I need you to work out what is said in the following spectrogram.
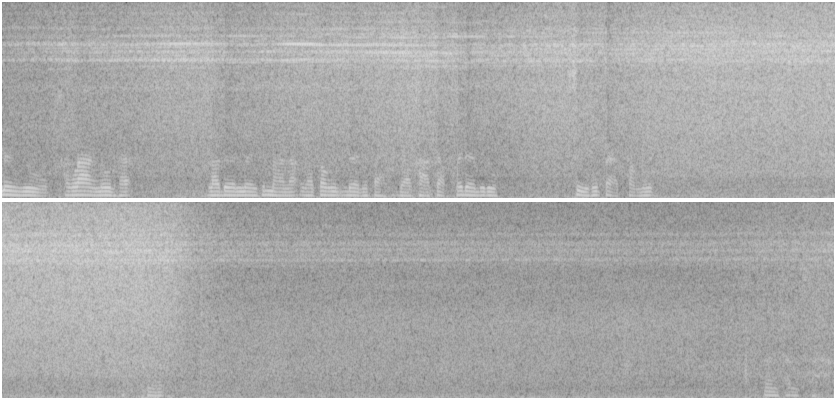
หนึ่งอยู่ข้างล่างนู่นครับเราเดินเลยขึ้นมาแล้วเราต้องเดินไปเดี๋ยวขากลับค่อยเดินไปดูสี่ถึงแปดฝั่งนี้นั่นชั้นสาม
